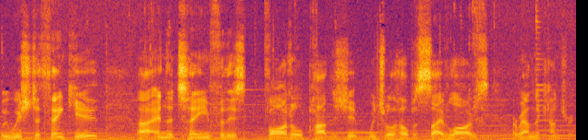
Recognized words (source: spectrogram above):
we wish to thank you uh, and the team for this vital partnership which will help us save lives around the country.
